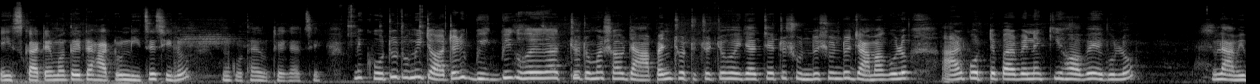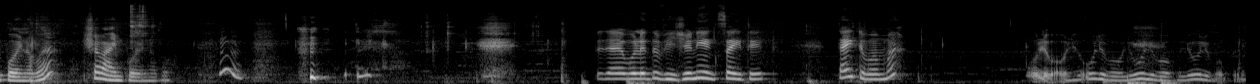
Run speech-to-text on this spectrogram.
এই স্কার্টের মতো এটা হাঁটুর নিচে ছিল। কোথায় উঠে গেছে? মানে কটু, তুমি তাড়াতাড়ি বিগ বিগ হয়ে যাচ্ছ। তোমার সব জামা প্যান্ট ছোটো ছোটো হয়ে যাচ্ছে। একটু সুন্দর সুন্দর জামাগুলো আর পরতে পারবে না। কি হবে এগুলো? এগুলো আমি পরে নেব হ্যাঁ? সব আমি পরে নেব। তো যাই বলে তো ভীষণই এক্সাইটেড তাই তো মামা? ওলি বাবলি ওলি বাবলি ওলি বাবলি ওলি বাবলি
